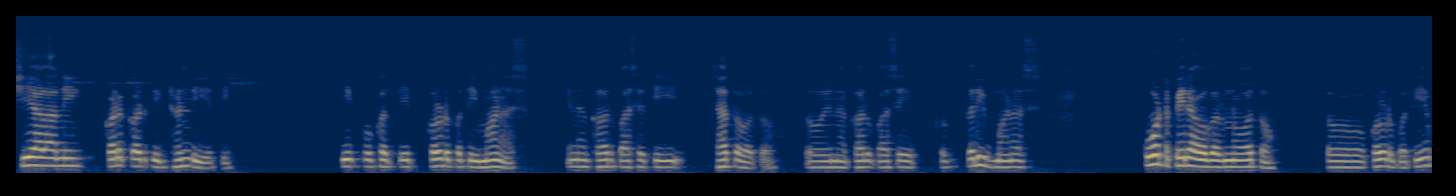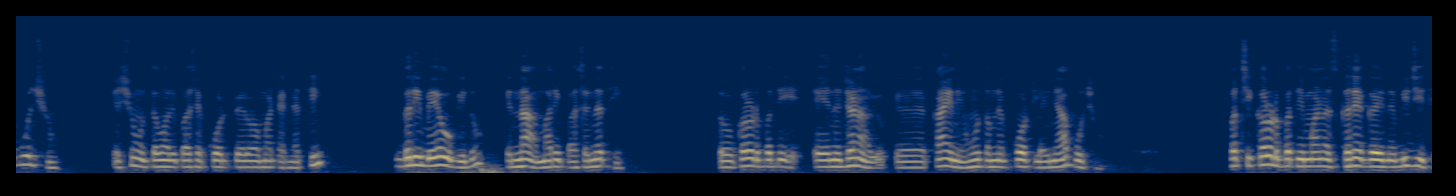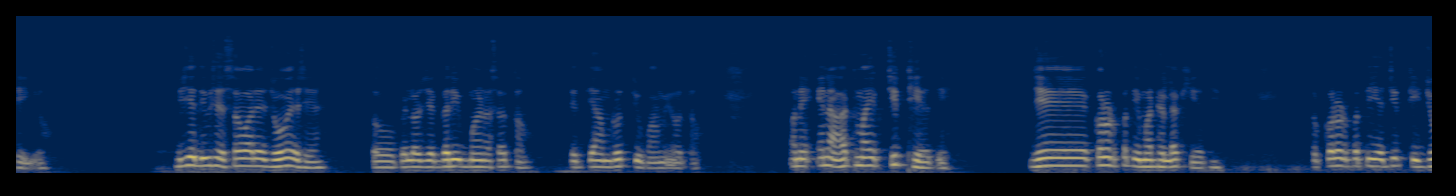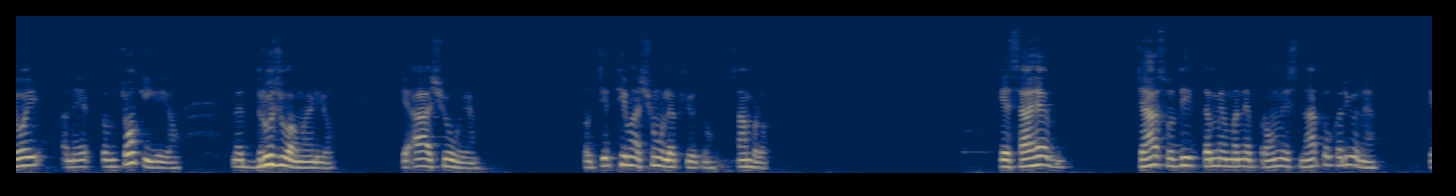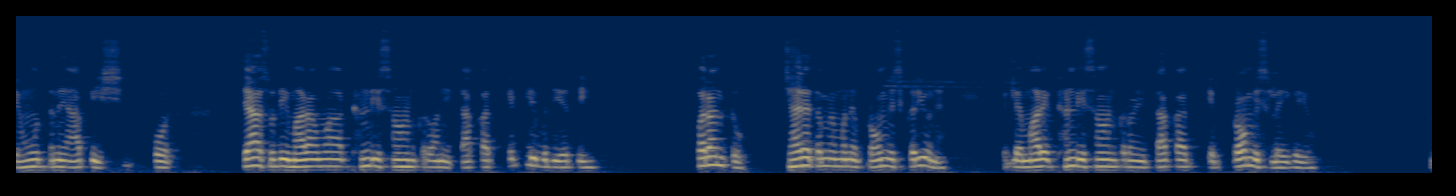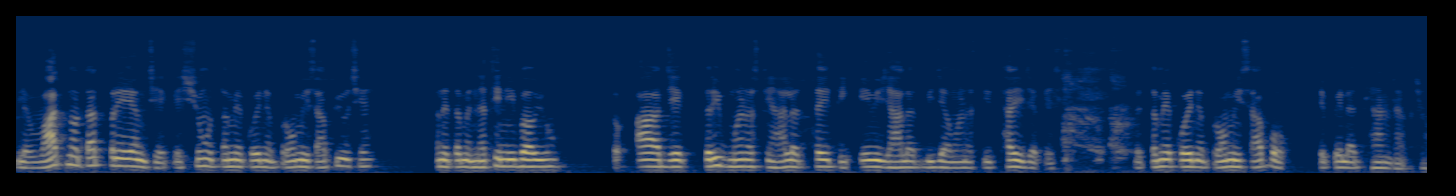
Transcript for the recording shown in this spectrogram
શિયાળાની કડકડતી ઠંડી હતી. એક વખત એક કરોડપતિ માણસ એના ઘર પાસેથી જતો હતો. તો એના ઘર પાસે એક ગરીબ માણસ કોટ પહેર્યા વગરનો હતો. તો કરોડપતિએ પૂછ્યું કે શું તમારી પાસે કોટ પહેરવા માટે નથી? ગરીબે એવું કીધું કે ના, મારી પાસે નથી. તો કરોડપતિ એને જણાવ્યું કે કાંઈ નહીં, હું તમને કોટ લઈને આપું છું. પછી કરોડપતિ માણસ ઘરે ગઈને બીજી થઈ ગયો. બીજે દિવસે સવારે જોવે છે, તો પેલો જે ગરીબ માણસ હતો, તે ત્યાં મૃત્યુ પામ્યો હતો. અને એના હાથમાં એક ચિઠ્ઠી હતી, જે કરોડપતિ માટે લખી હતી. તો કરોડપતિ એ ચિઠ્ઠી જોઈ અને એકદમ ચોંકી ગયો અને ધ્રુજવા માંડ્યો કે આ શું એમ? તો ચિઠ્ઠીમાં શું લખ્યું હતું? સાંભળો. કે સાહેબ, જ્યાં સુધી તમે મને પ્રોમિસ ના તો કર્યું ને, કે હું તને આપીશ કોટ ત્યાં સુધી મારામાં ઠંડી સહન કરવાની તાકાત એટલી બધી હતી. પરંતુ જ્યારે તમે મને પ્રોમિસ કર્યું ને, એટલે મારી ઠંડી સહન કરવાની તાકાત એ પ્રોમિસ લઈ ગયું. એટલે વાતનો તાત્પર્ય એમ છે કે શું તમે કોઈને પ્રોમિસ આપ્યું છે અને તમે નથી નિભાવ્યું? તો આ જે ગરીબ માણસની હાલત થઈ હતી, એવી જ હાલત બીજા માણસની થઈ શકે છે. તમે કોઈને પ્રોમિસ આપો એ પહેલાં ધ્યાન રાખજો.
